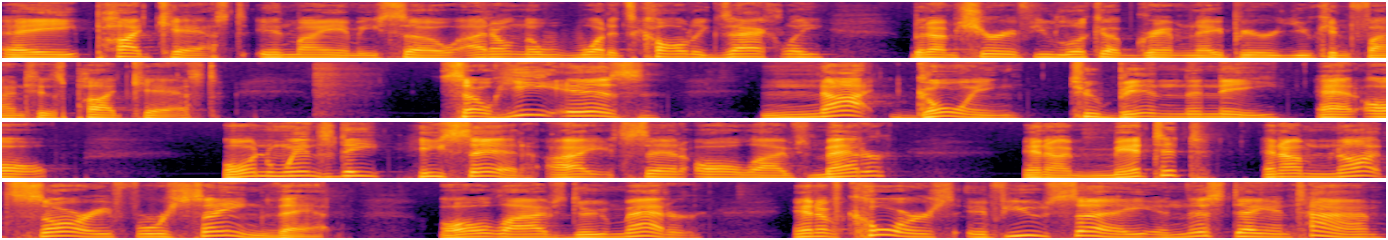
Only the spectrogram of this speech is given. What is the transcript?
a podcast in Miami. So I don't know what it's called exactly, but I'm sure if you look up Grant Napear, you can find his podcast. So he is not going to bend the knee at all. On Wednesday, he said, I said all lives matter, and I meant it, and I'm not sorry for saying that. All lives do matter. And of course, if you say in this day and time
